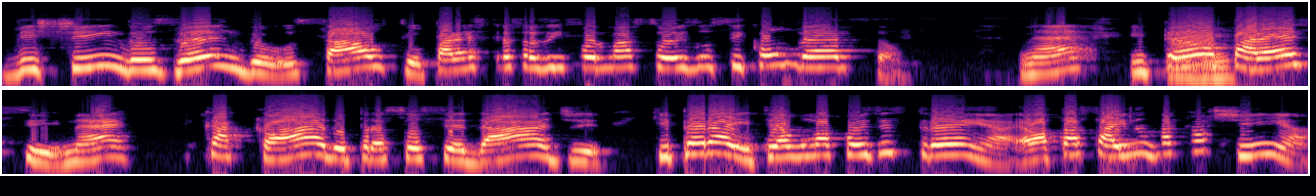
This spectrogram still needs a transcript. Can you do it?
vestindo, usando o salto, parece que essas informações não se conversam, né? Então uhum. parece, né? Fica claro para a sociedade que, peraí, tem alguma coisa estranha. Ela está saindo da caixinha,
